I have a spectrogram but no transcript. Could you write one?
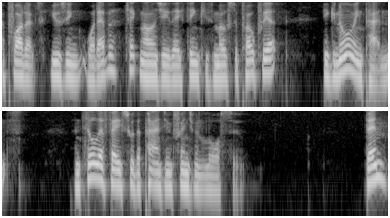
a product using whatever technology they think is most appropriate, ignoring patents, until they're faced with a patent infringement lawsuit. Then,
